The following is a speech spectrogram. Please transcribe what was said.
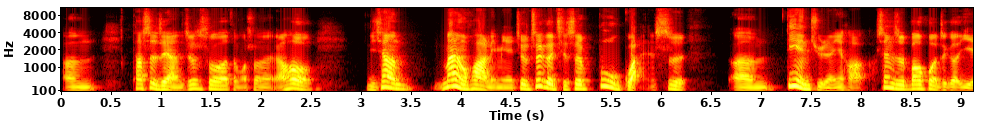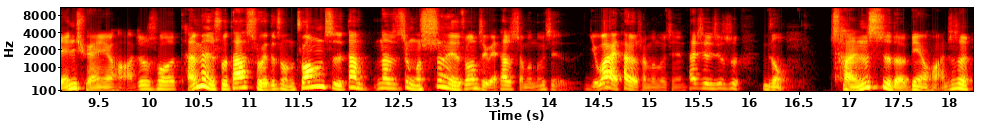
嗯，他是这样，就是说怎么说呢？然后。你像漫画里面，就这个其实不管是嗯电锯人也好，甚至包括这个岩泉也好，就是说藤本树它所谓的这种装置，但那这种室内的装置以外，它是什么东西？以外它有什么东西？它其实就是那种城市的变化，就是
